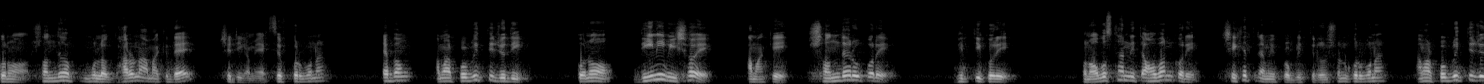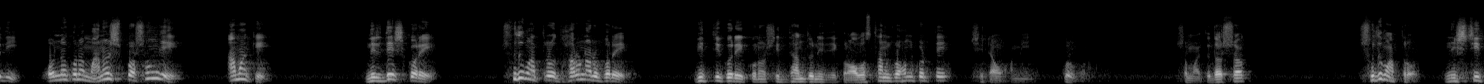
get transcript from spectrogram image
কোনো সন্দেহমূলক ধারণা আমাকে দেয়, সেটিকে আমি অ্যাকসেপ্ট করব না। এবং আমার প্রবৃত্তি যদি কোনো দিনই বিষয়ে আমাকে সন্দেহের উপরে ভিত্তি করে কোনো অবস্থান নিতে আহ্বান করে, সেক্ষেত্রে আমি প্রবৃত্তির অনুসরণ করব না। আমার প্রবৃত্তি যদি অন্য কোনো মানুষ প্রসঙ্গে আমাকে নির্দেশ করে, শুধুমাত্র ধারণার উপরে ভিত্তি করে কোনো সিদ্ধান্ত নিতে, কোনো অবস্থান গ্রহণ করতে, সেটাও আমি করব না। সময়ত দর্শক, শুধুমাত্র নিশ্চিত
